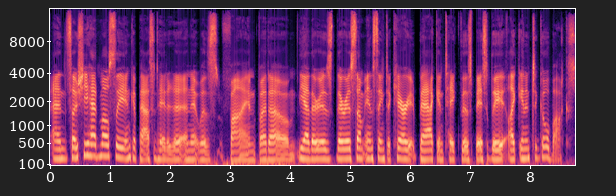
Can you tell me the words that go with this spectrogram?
And so she had mostly incapacitated it, and it was fine. But um, yeah, there is there is some instinct to carry it back and take this basically like in a to-go box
